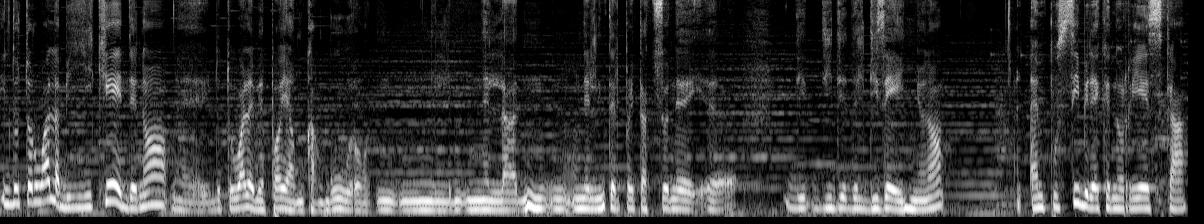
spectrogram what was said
il dottor Wallaby gli chiede, no? Eh, il dottor Wallaby poi è un canguro nella, nell'interpretazione eh, di, di, del disegno, no? È impossibile che non riesca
